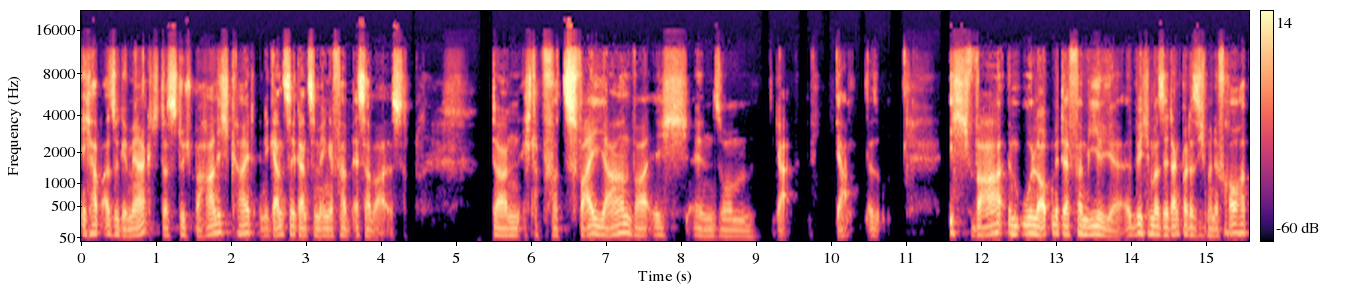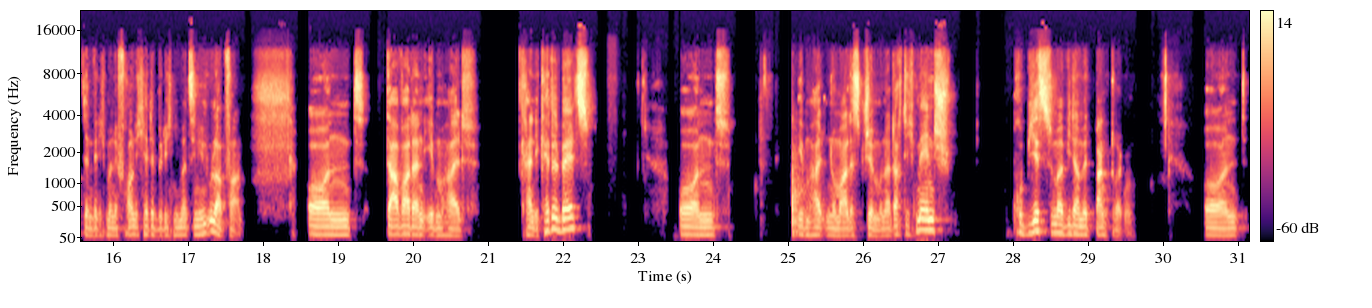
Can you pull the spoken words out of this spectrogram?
ich habe also gemerkt, dass durch Beharrlichkeit eine ganze, ganze Menge verbesserbar ist. Dann, ich glaube, vor zwei Jahren war ich in so einem, ja, ja, also ich war im Urlaub mit der Familie. Bin ich immer sehr dankbar, dass ich meine Frau habe, denn wenn ich meine Frau nicht hätte, würde ich niemals in den Urlaub fahren. Und da war dann eben halt keine Kettlebells und eben halt ein normales Gym. Und da dachte ich, Mensch, probierst du mal wieder mit Bankdrücken. Und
